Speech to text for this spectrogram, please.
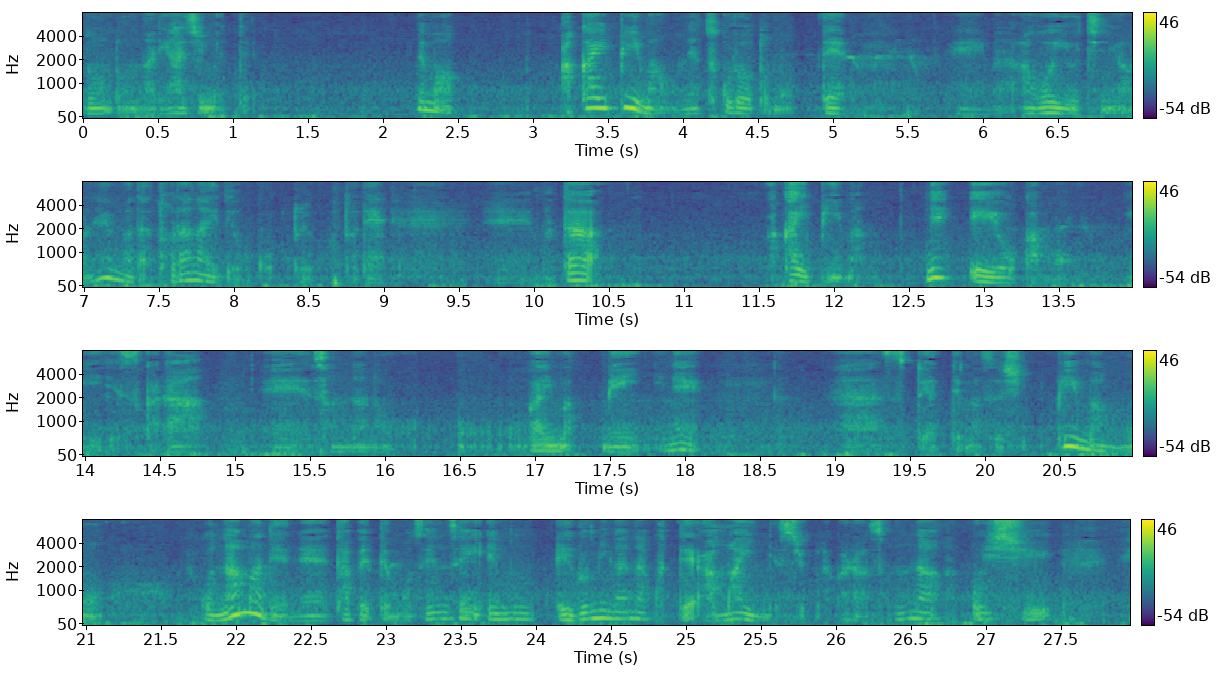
どんどんなり始めて。でも赤いピーマンをね作ろうと思って、えー、青いうちにはねまだ取らないでおこうということで、えー、また赤いピーマンね栄養価もいいですから、えー、そんなのが今メインにねずっとやってますしピーマンもこう生でね食べても全然えぐみがなくて甘いんですよ。だからそんな美味しい、え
